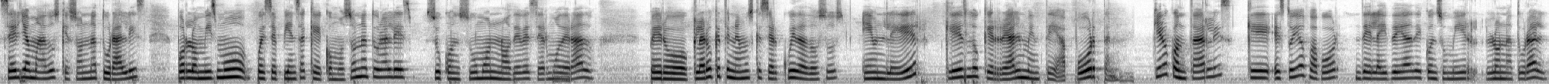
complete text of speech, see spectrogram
ser llamados que son naturales, por lo mismo, pues se piensa que como son naturales, su consumo no debe ser moderado. Pero claro que tenemos que ser cuidadosos en leer qué es lo que realmente aportan. Quiero contarles que estoy a favor de la idea de consumir lo natural,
